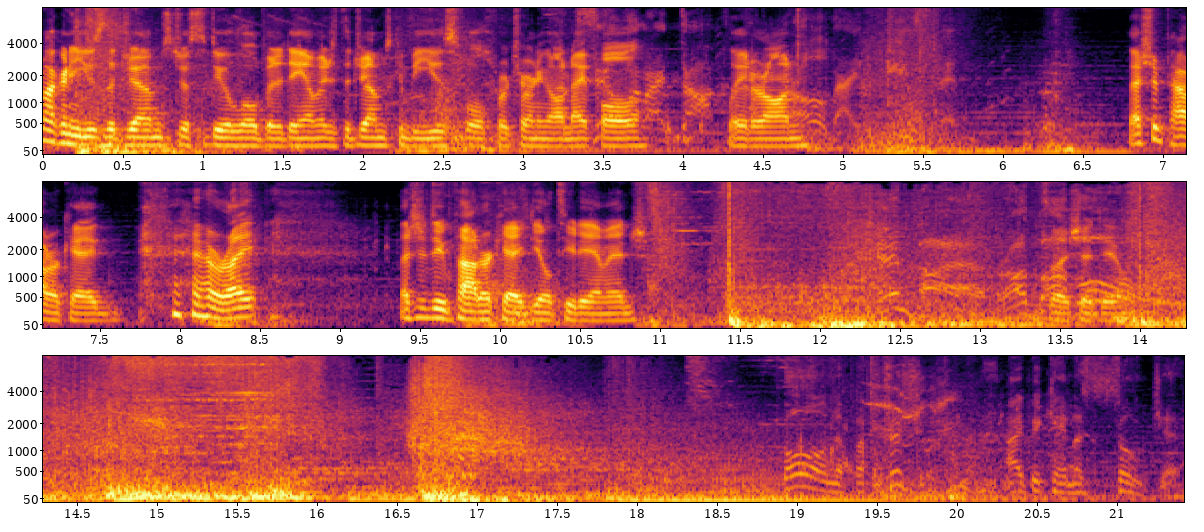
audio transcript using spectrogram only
I'm not going to use the gems just to do a little bit of damage. The gems can be useful for turning on Nightfall later on. That should Powder Keg, right? That should do Powder Keg, deal 2 damage. That's what I should do. Born a patrician, I became a soldier.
